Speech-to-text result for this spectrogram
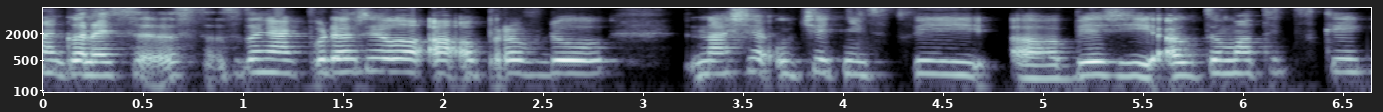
nakonec se to nějak podařilo a opravdu naše účetnictví eh, běží automaticky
